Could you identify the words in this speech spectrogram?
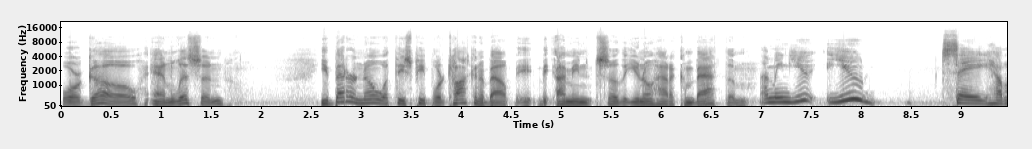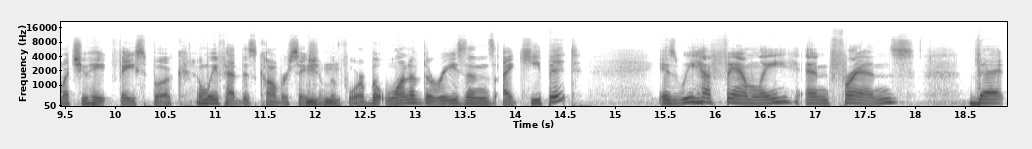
or go and listen. You better know what these people are talking about. I mean, so that you know how to combat them. I mean, you you say how much you hate Facebook, and we've had this conversation mm-hmm. before. But one of the reasons I keep it is we have family and friends that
